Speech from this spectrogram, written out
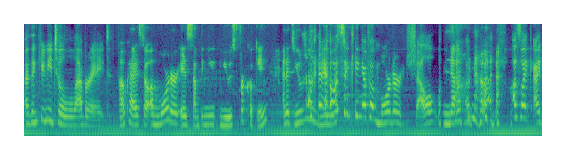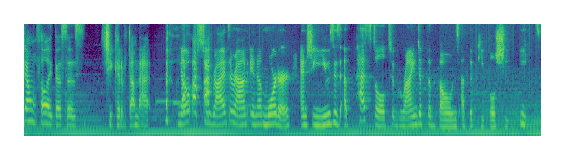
I think you need to elaborate. Okay, so a mortar is something you used for cooking, and it's usually Okay, used. I was thinking of a mortar shell. No, no, no, I was like, I don't feel like this is. She could have done that. nope. She rides around in a mortar and she uses a pestle to grind up the bones of the people she eats.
